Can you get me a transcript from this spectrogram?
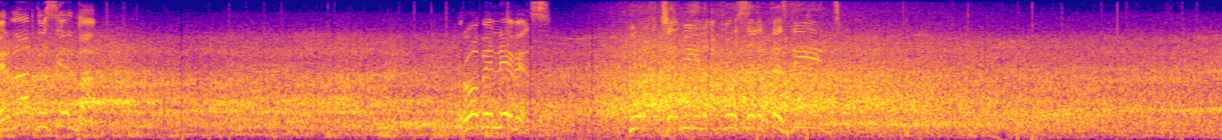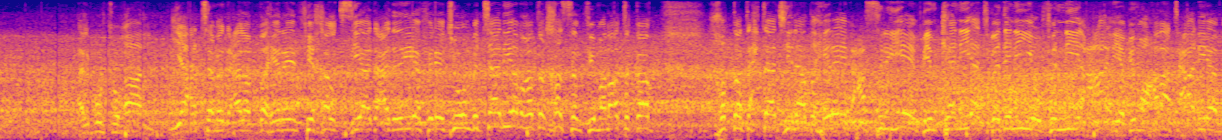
برناردو سيلفا روبن نيفيز كرة جميلة فرصة للتسديد البرتغال يعتمد على الظهيرين في خلق زيادة عددية في الهجوم بالتالي يضغط الخصم في مناطق خطة تحتاج إلى ظهيرين عصريين بإمكانيات بدنية وفنية عالية بمهارات عالية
